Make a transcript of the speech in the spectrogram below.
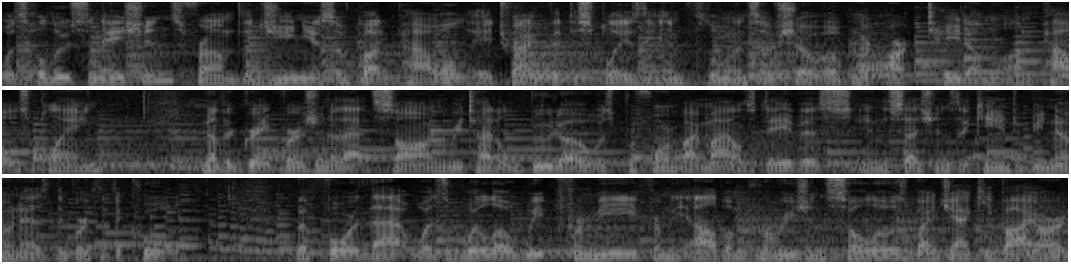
Was Hallucinations from The Genius of Bud Powell, a track that displays the influence of show opener Art Tatum on Powell's playing. Another great version of that song, retitled Budo, was performed by Miles Davis in the sessions that came to be known as The Birth of the Cool. Before that was Willow Weep for Me from the album Parisian Solos by Jaki Byard.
